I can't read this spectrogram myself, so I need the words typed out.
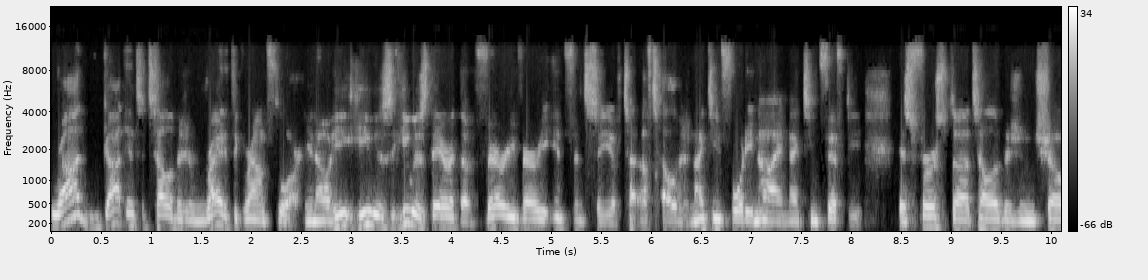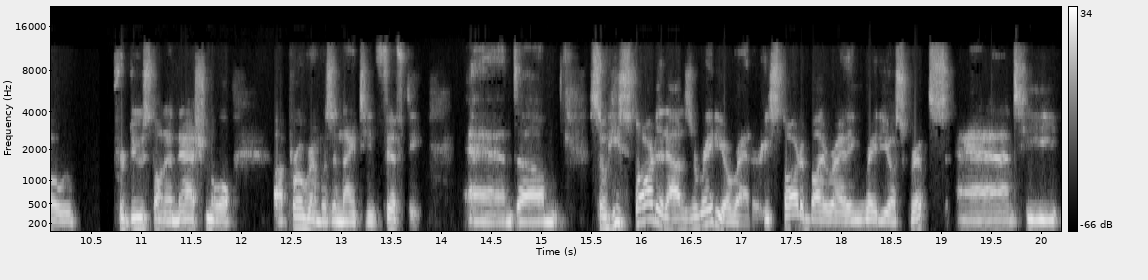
Rod got into television right at the ground floor. You know, he he was he was there at the very very infancy of, te- of television, 1949, 1950. His first uh, television show produced on a national uh, program was in 1950. And um, so he started out as a radio writer. He started by writing radio scripts, and he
